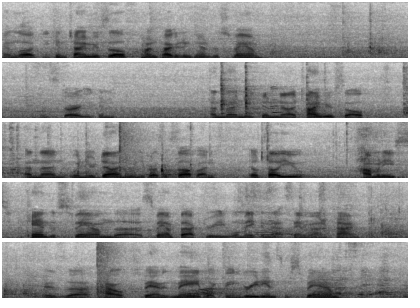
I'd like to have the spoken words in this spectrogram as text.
And look, you can time yourself on packaging cans of spam. And start, you can, and then you can uh, time yourself. And then when you're done, when you press the stop button, it'll tell you how many cans of spam the spam factory will make in that same amount of time. Is uh, how spam is made, like the ingredients of spam. I gotta say, after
